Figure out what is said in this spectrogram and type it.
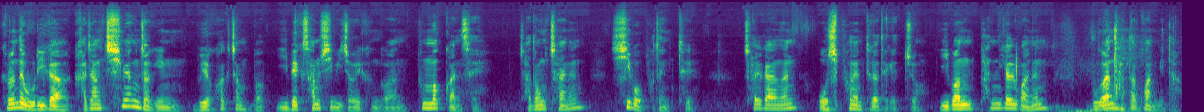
그런데 우리가 가장 치명적인 무역 확장법 232조에 근거한 품목 관세, 자동차는 15%, 철강은 50%가 되겠죠. 이번 판결과는 무관하다고 합니다.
